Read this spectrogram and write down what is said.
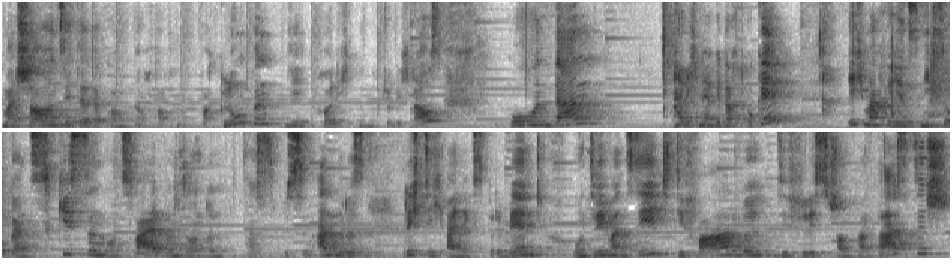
mal schauen, seht ihr, da kommt noch, auch noch ein paar Klumpen, die hole ich dann natürlich raus. Und dann habe ich mir gedacht, okay, ich mache jetzt nicht so ganz Kissen und Swipen, sondern was bisschen anderes. Richtig ein Experiment. Und wie man sieht, die Farbe, die fließt schon fantastisch.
